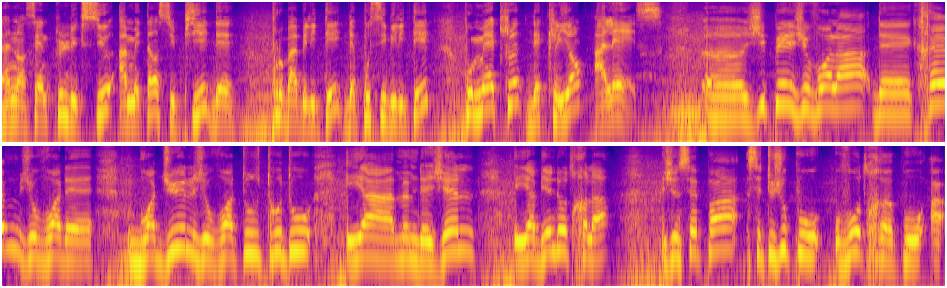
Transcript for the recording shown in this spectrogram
un enseigne plus luxueux en mettant sur pied des probabilités, des possibilités pour mettre des clients à l'aise. Euh, JP, je vois là des crèmes, je vois des boîtes d'huile, je vois tout, tout, tout. Il y a même des gels, il y a bien d'autres là. Je ne sais pas, c'est toujours pour votre, pour à,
